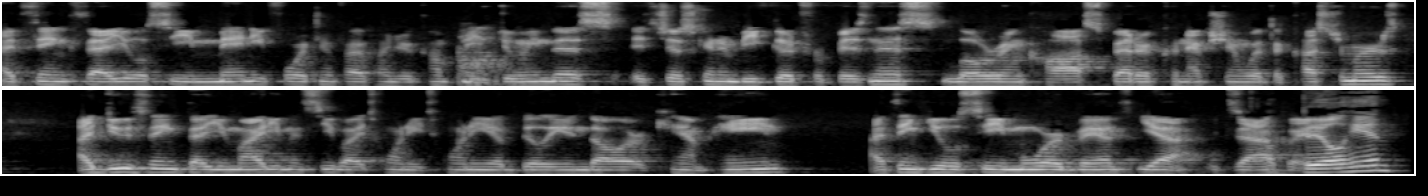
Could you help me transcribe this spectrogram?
I think that you'll see many Fortune 500 companies doing this. It's just going to be good for business, lowering costs, better connection with the customers. I do think that you might even see by 2020 a billion dollar campaign. I think you'll see more advanced. Yeah, exactly. A billion?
